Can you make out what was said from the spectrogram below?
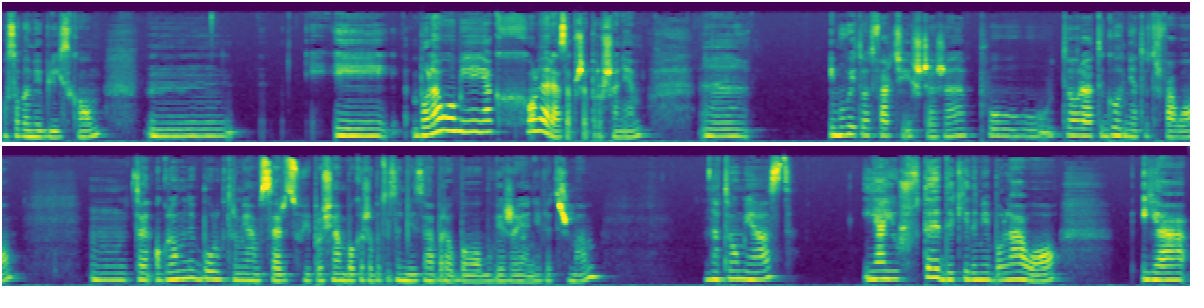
osobę mi bliską mm, i bolało mnie jak cholera za przeproszeniem. I mówię to otwarcie i szczerze, półtora tygodnia to trwało. Mm, ten ogromny ból, który miałam w sercu i prosiłam Boga, żeby to ze mnie zabrał, bo mówię, że ja nie wytrzymam. Natomiast ja już wtedy, kiedy mnie bolało, ja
